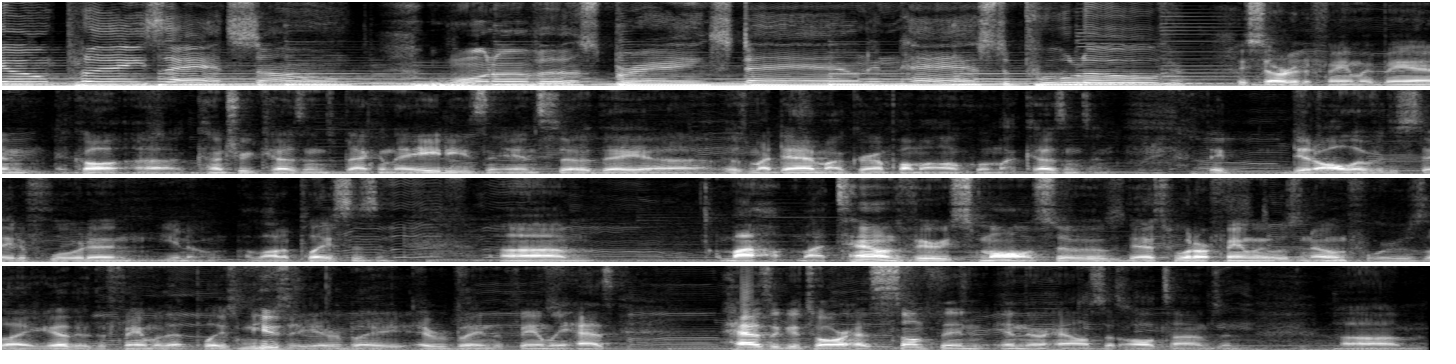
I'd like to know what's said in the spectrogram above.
radio plays that song. One of us breaks down and has to pull over. They started a family band called uh, Country Cousins back in the 80s, and so they, uh, it was my dad, my grandpa, my uncle, and my cousins, and they did all over the state of Florida and, you know, a lot of places. And um, my, my town's very small, so that's what our family was known for. It was like, yeah, they're the family that plays music. Everybody, everybody in the family has, has a guitar, has something in their house at all times, and um,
